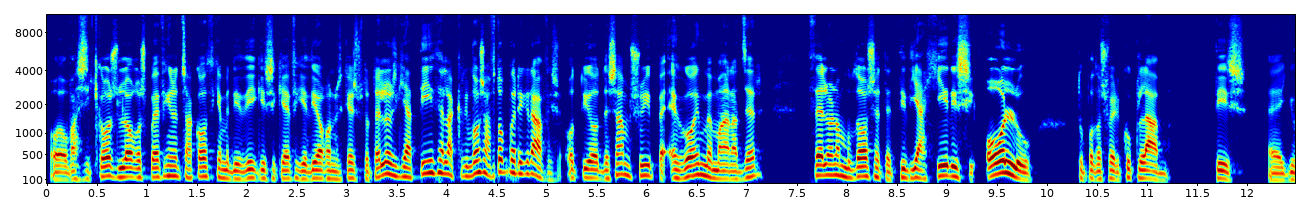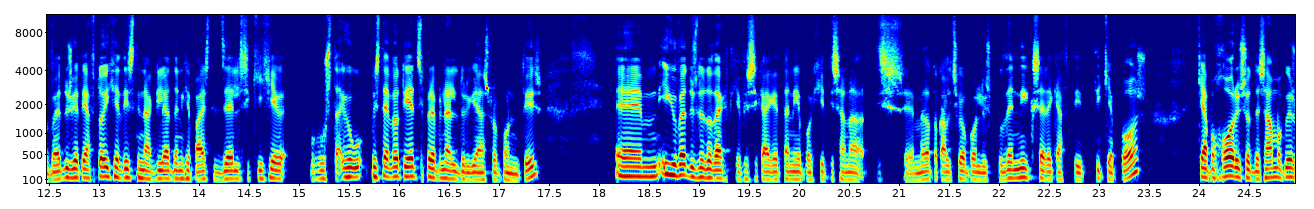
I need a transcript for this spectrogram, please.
Ο βασικός λόγος που έφυγε είναι ότι τσακώθηκε με τη διοίκηση και έφυγε δύο αγωνιστικές στο τέλος, γιατί ήθελε ακριβώς αυτό που περιγράφεις. Ότι ο Ντεσάμ σου είπε: Εγώ είμαι μάνατζερ, θέλω να μου δώσετε τη διαχείριση όλου του ποδοσφαιρικού κλαμπ της ε, Juventus, γιατί αυτό είχε δει στην Αγγλία όταν είχε πάει στην Τσέλσι και είχε γουστα... πιστεύω ότι έτσι πρέπει να λειτουργεί ένας προπονητής. Ε, η Juventus δεν το δέχτηκε φυσικά γιατί ήταν η εποχή της, ανα... της ε, μετά το Καλτσιόπολης που δεν ήξερε και αυτή τι και πώς. Και αποχώρησε ο Ντεσάμπς, ο οποίος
